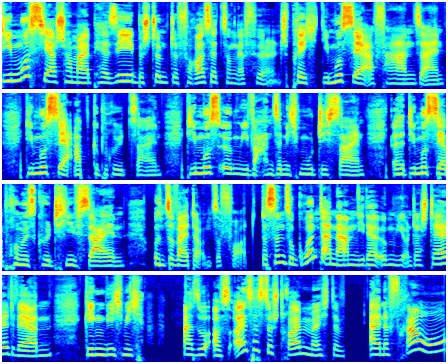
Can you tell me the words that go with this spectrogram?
die muss ja schon mal per se bestimmte Voraussetzungen erfüllen. Sprich, die muss sehr erfahren sein, die muss sehr abgebrüht sein, die muss irgendwie wahnsinnig mutig sein, äh, die muss sehr promiskuitiv sein und so weiter und so fort. Das sind so Grundannahmen, die da irgendwie unterstellt werden, gegen die ich mich also aufs Äußerste sträuben möchte. Eine Frau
